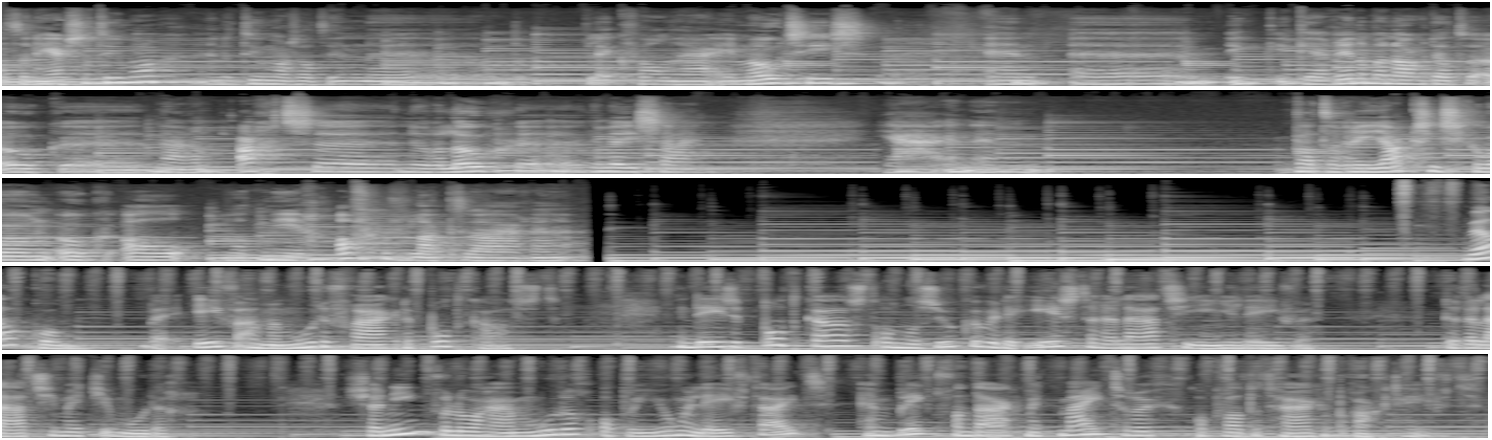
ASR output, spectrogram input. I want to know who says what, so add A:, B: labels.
A: had een hersentumor en de tumor zat in de, op de plek van haar emoties. En eh, ik, ik, herinner me nog dat we ook uh, naar een arts, neuroloog geweest zijn. Ja, en, en dat de reacties gewoon ook al wat meer afgevlakt waren.
B: Welkom bij Even aan mijn moeder vragen de podcast. In deze podcast onderzoeken we de eerste relatie in je leven. De relatie met je moeder. Janine verloor haar moeder op een jonge leeftijd en blikt vandaag met mij terug op wat het haar gebracht heeft.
